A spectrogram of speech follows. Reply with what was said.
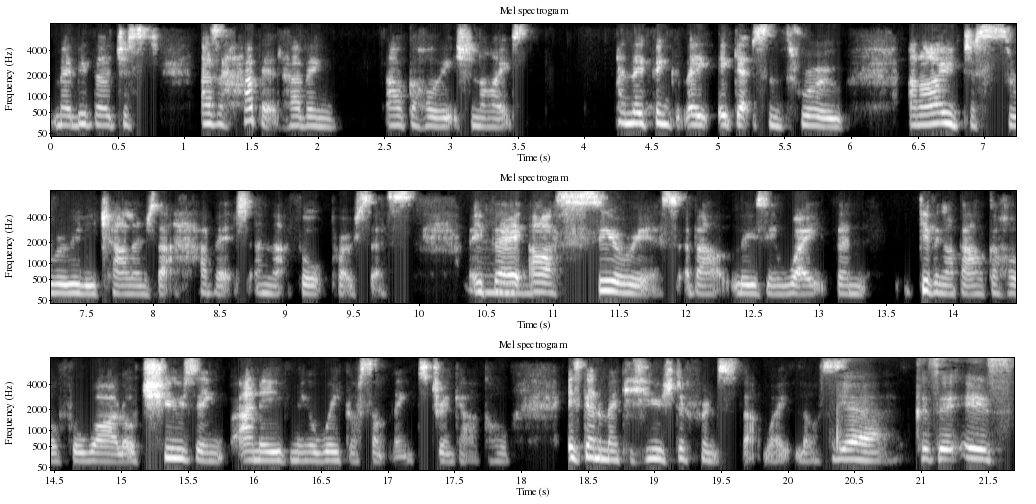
Maybe they're just, as a habit, having alcohol each night and they think they it gets them through and i just really challenge that habit and that thought process if mm. they are serious about losing weight then giving up alcohol for a while or choosing an evening a week or something to drink alcohol is going to make a huge difference to that weight loss. Yeah, because it is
